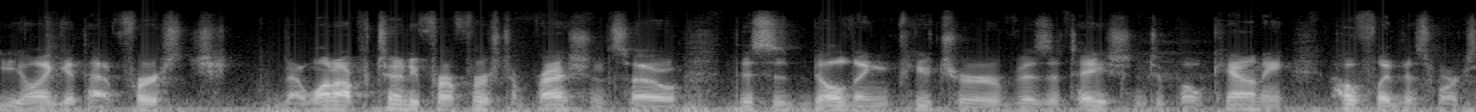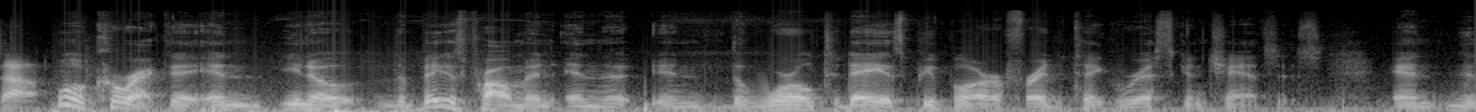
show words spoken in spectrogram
you only get that first that one opportunity for a first impression. So this is building future visitation to Polk County. Hopefully, this works out. Well, correct. And, and you know, the biggest problem in, in, the in the world today is people are afraid to take risks and chances. And the,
